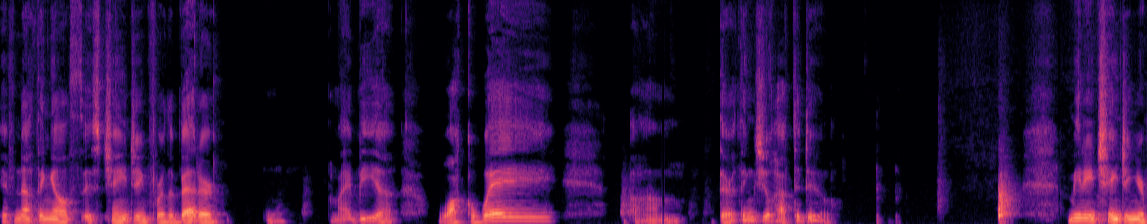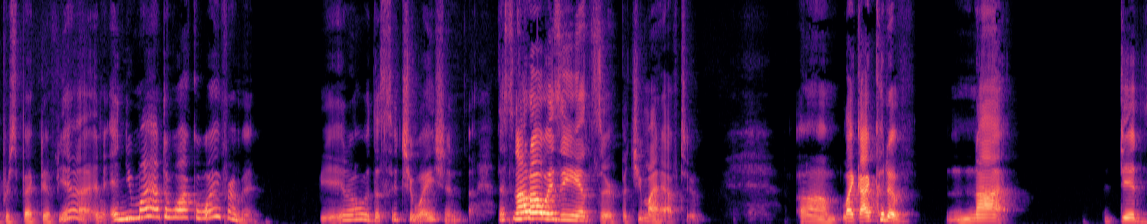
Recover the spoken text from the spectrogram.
If nothing else is changing for the better, might be a walk away. Um, there are things you'll have to do. Meaning changing your perspective. Yeah, and, and you might have to walk away from it. You know, the situation. That's not always the answer, but you might have to. Um, like I could have not did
